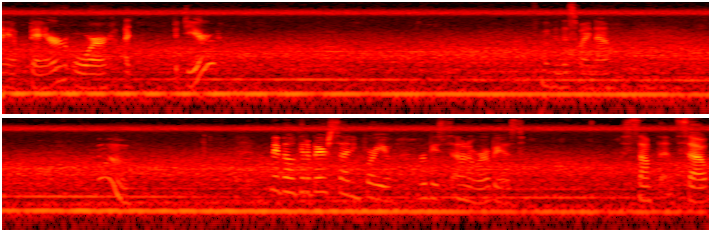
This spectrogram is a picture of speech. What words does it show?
say a bear or a, a deer. It's moving this way now. Hmm. Maybe I'll get a bear sighting for you. Ruby's, I don't know where Ruby is. Something. So,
